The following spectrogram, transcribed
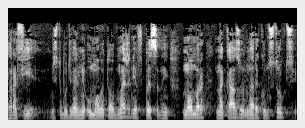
графі містобудівельні умови та обмеження вписаний номер наказу на реконструкцію.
